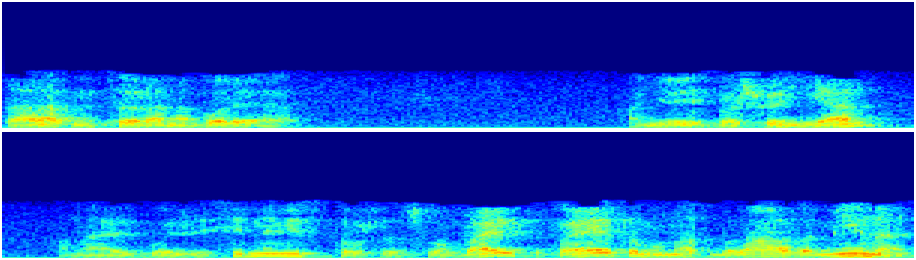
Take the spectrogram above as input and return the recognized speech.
Сарат Митцойра, она более, у нее есть большой иньян, она есть более сильная миссия, потому что это шломбайц, и поэтому у нас была авамина,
